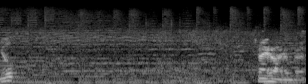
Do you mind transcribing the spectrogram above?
Nope. Try harder, bro.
